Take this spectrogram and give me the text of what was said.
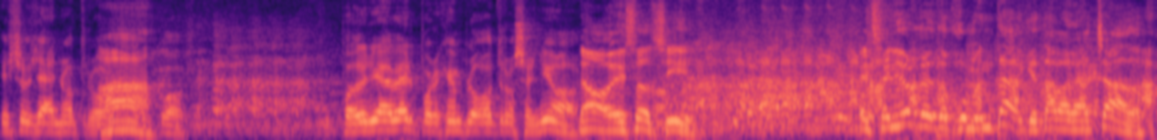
Eso ya en otro orden Ah. de cosas. Podría haber, por ejemplo, otro señor. No, eso sí. El señor del documental que estaba agachado.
